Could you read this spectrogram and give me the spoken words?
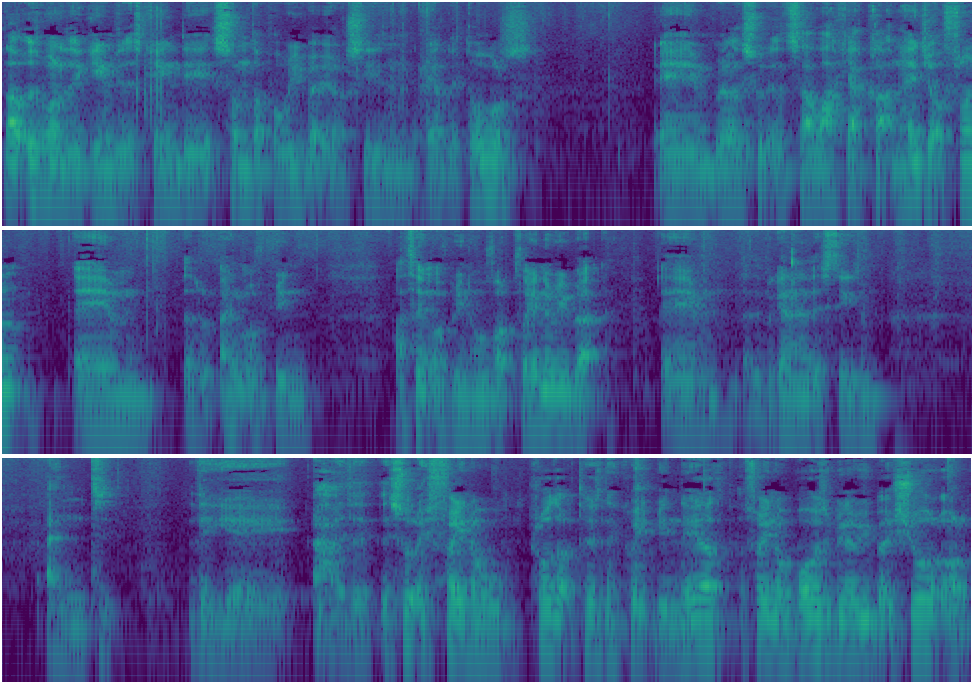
that was one of the games that's kind of summed up a wee bit of our season early doors. Um, well, sort of it's a lack of cutting edge up front. Um, I think we've been, I think we've been overplaying a wee bit um, at the beginning of the season, and the, uh, ah, the the sort of final product hasn't quite been there. The final balls have been a wee bit short, or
